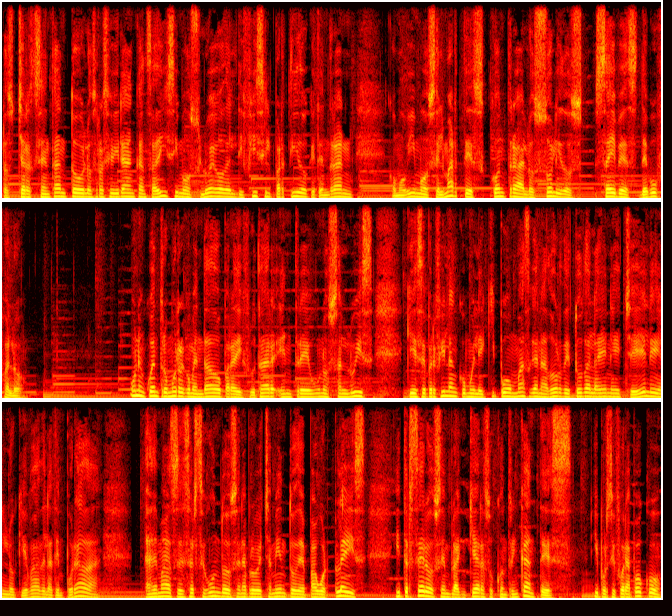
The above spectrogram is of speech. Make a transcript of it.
Los Sharks en tanto los recibirán cansadísimos luego del difícil partido que tendrán, como vimos el martes, contra los sólidos Sabres de Buffalo. Un encuentro muy recomendado para disfrutar entre unos San Luis que se perfilan como el equipo más ganador de toda la NHL en lo que va de la temporada, además de ser segundos en aprovechamiento de power plays y terceros en blanquear a sus contrincantes, y por si fuera poco,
